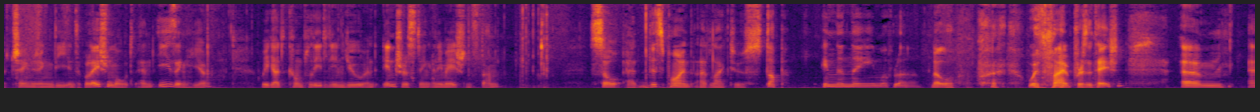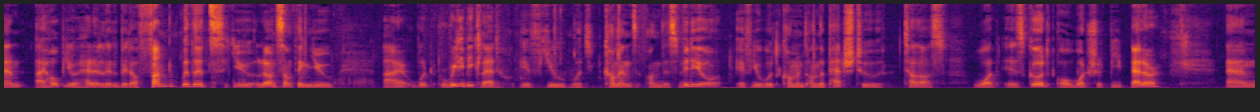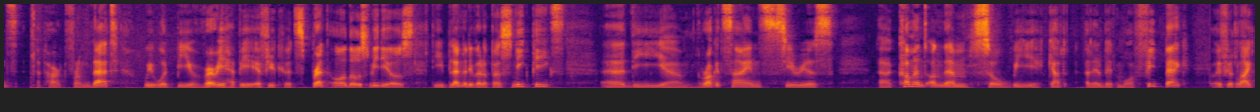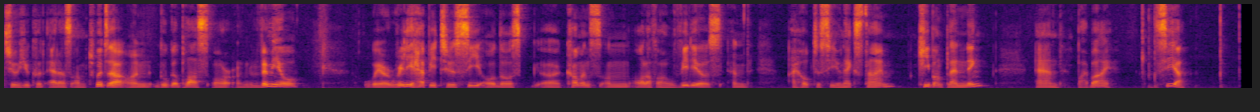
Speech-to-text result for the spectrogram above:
changing the interpolation mode and easing here, we got completely new and interesting animations done. So at this point I'd like to stop in the name of love, no, with my presentation. Um, and I hope you had a little bit of fun with it, you learned something new. I would really be glad if you would comment on this video, if you would comment on the patch to tell us what is good or what should be better. And apart from that, we would be very happy if you could spread all those videos, the Blender Developer sneak peeks, uh, the um, rocket science series, uh, comment on them so we got a little bit more feedback. If you'd like to, you could add us on Twitter, on Google or on Vimeo. We're really happy to see all those uh, comments on all of our videos, and I hope to see you next time. Keep on blending, and bye bye. See ya.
